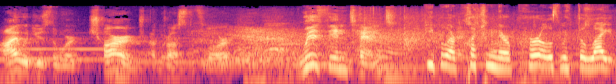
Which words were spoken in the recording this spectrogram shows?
I would use the word charge across the floor with intent. People are clutching their pearls with delight.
